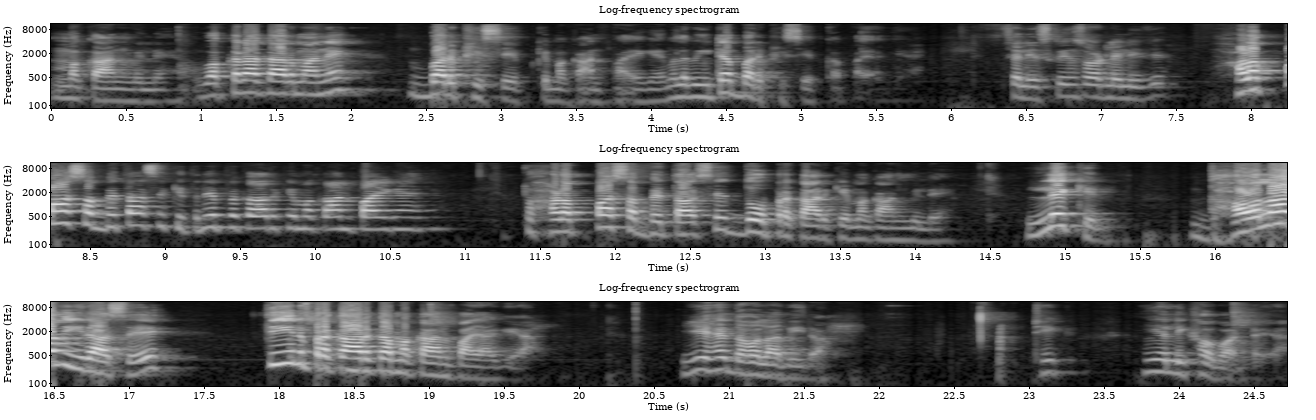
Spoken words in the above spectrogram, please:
मकान मिले हैं। वक्राकार माने बर्फ़ी सेप के मकान पाए गए मतलब ईटा बर्फ़ी सेप का पाया गया है। चलिए स्क्रीनशॉट ले लीजिए। हड़प्पा सभ्यता से कितने प्रकार के मकान पाए गए हैं? तो हड़प्पा सभ्यता से दो प्रकार के मकान मिले लेकिन धौलावीरा से तीन प्रकार का मकान पाया गया। यह है धौलावीरा। ठीक, ये लिखा है,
